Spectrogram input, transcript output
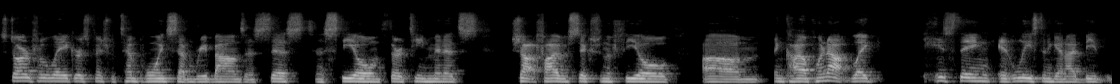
started for the Lakers, finished with 10 points, seven rebounds, and assists, and a steal in 13 minutes, shot five of six from the field. Um, and Kyle pointed out, like, his thing, at least, and again, I'd be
